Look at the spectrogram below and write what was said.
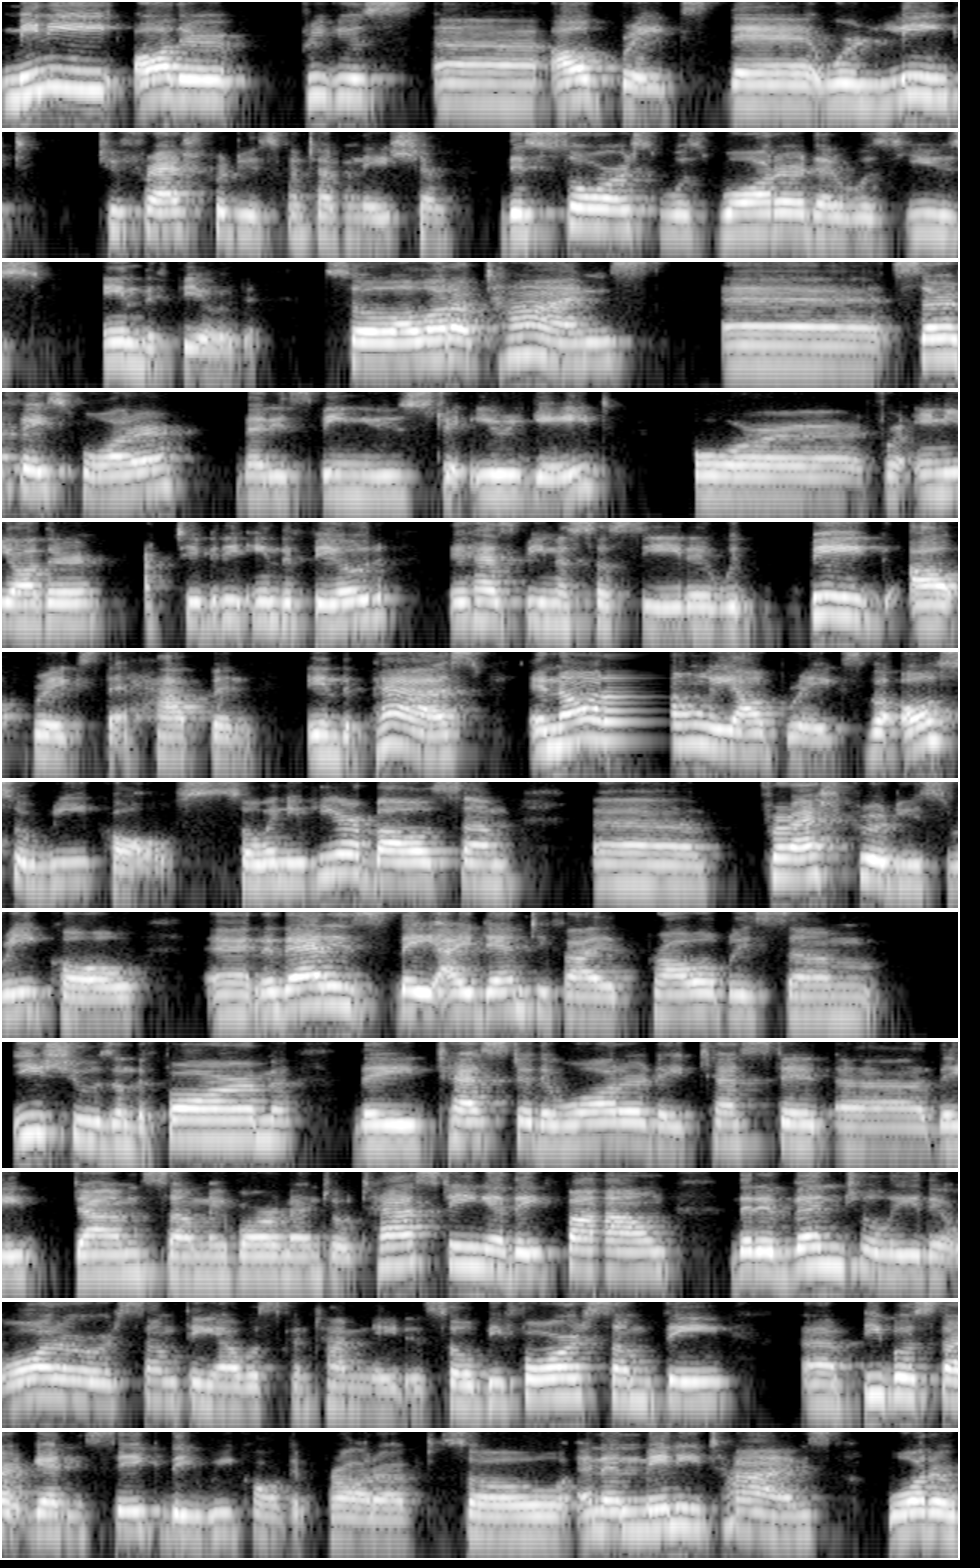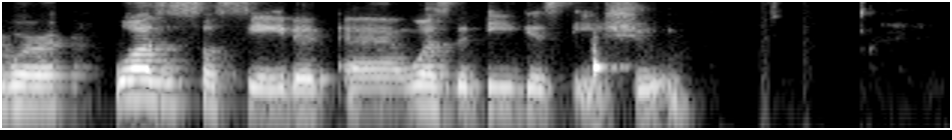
many other previous uh, outbreaks that were linked to fresh produce contamination. The source was water that was used in the field. So a lot of times uh, surface water that is being used to irrigate or for any other activity in the field, it has been associated with big outbreaks that happened in the past and not only outbreaks, but also recalls. So when you hear about some uh, fresh produce recall, and, that is they identified probably some issues on the farm. They tested the water, they tested, uh, they done some environmental testing and they found that eventually the water or something else was contaminated. So before something, uh, people start getting sick, they recall the product. So, and then many times water were was associated and was the biggest issue.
